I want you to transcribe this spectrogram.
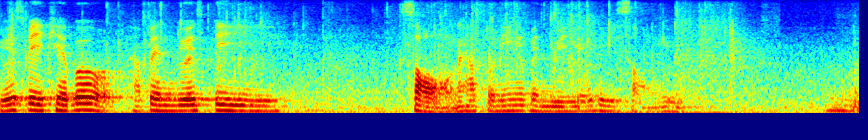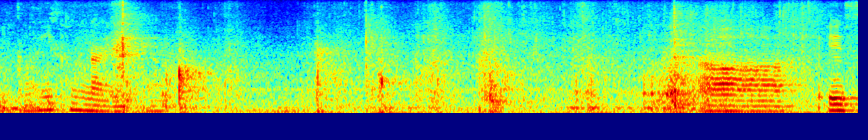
USB cable นะครับเป็น USB 2 นะครับ ตัวนี้เป็น USB 2 อยู่อืมไว้ข้างในนะครับ AC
